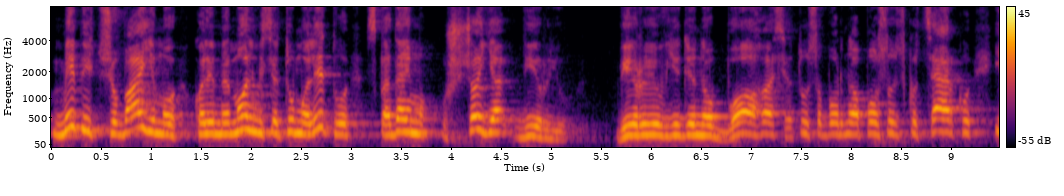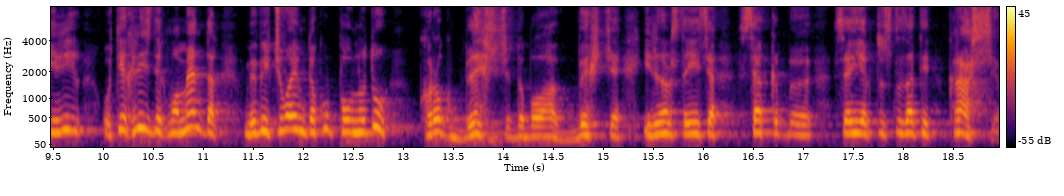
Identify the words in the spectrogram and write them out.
ми відчуваємо, коли ми молимося ту молитву, складаємо, у що я вірую. Вірую в єдиного Бога, святу Соборну апостольську церкву. І у тих різних моментах ми відчуваємо таку повноту, крок ближче до Бога, вище, і нам стається все, е, все як то сказати, краще.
